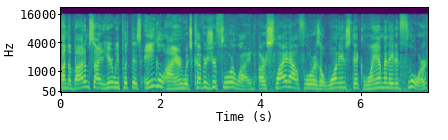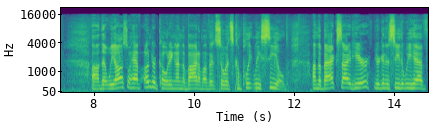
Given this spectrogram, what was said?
On the bottom side here, we put this angle iron, which covers your floor line. Our slide out floor is a one inch thick laminated floor uh, that we also have undercoating on the bottom of it, so it's completely sealed. On the back side here, you're gonna see that we have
